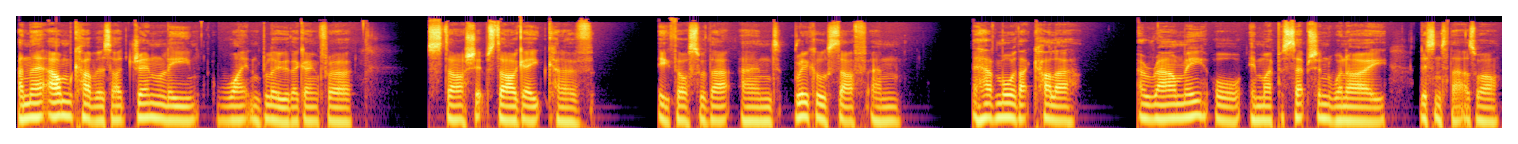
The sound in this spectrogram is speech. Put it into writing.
And their album covers are generally white and blue. They're going for a Starship Stargate kind of ethos with that, and really cool stuff. And I have more of that color around me or in my perception when I listen to that as well.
